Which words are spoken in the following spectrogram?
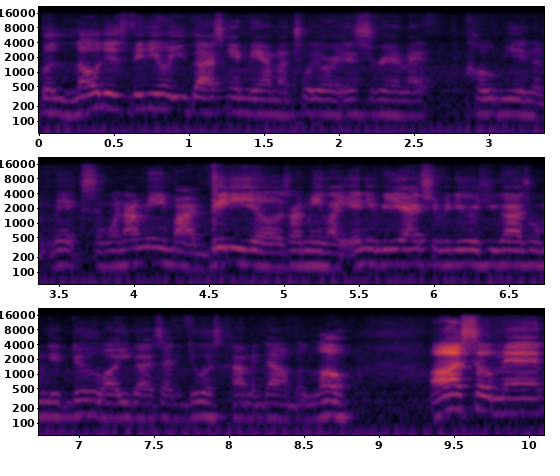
below this video. You guys can be on my Twitter or Instagram at Colbe in the Mix. And when I mean by videos, I mean like any reaction videos you guys want me to do, all you guys have to do is comment down below. Also, man,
